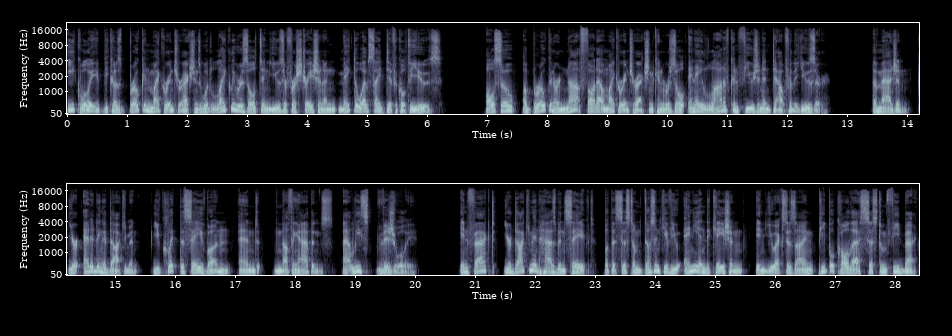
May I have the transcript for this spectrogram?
equally, because broken microinteractions would likely result in user frustration and make the website difficult to use. Also, a broken or not thought out microinteraction can result in a lot of confusion and doubt for the user. Imagine you're editing a document, you click the save button, and nothing happens, at least visually. In fact, your document has been saved, but the system doesn't give you any indication. In UX design, people call that system feedback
